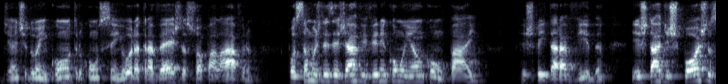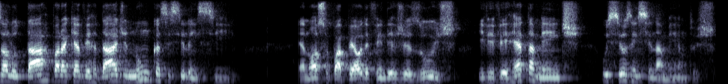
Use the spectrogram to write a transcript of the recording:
diante do encontro com o Senhor através da Sua palavra, possamos desejar viver em comunhão com o Pai, respeitar a vida e estar dispostos a lutar para que a verdade nunca se silencie. É nosso papel defender Jesus e viver retamente os seus ensinamentos.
